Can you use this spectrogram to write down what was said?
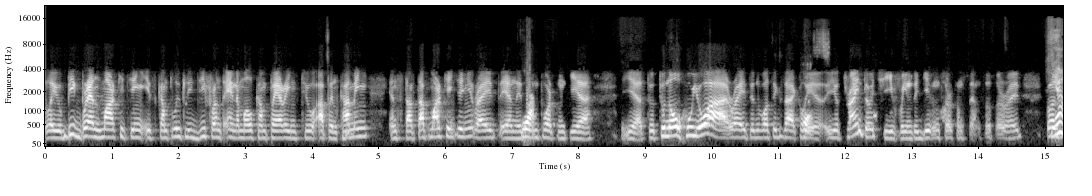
like, big brand marketing is completely different animal comparing to up and coming and startup marketing, right? And it's yeah. important, yeah, yeah, to, to know who you are, right, and what exactly yes. you're trying to achieve in the given circumstances, all right? Because yeah.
